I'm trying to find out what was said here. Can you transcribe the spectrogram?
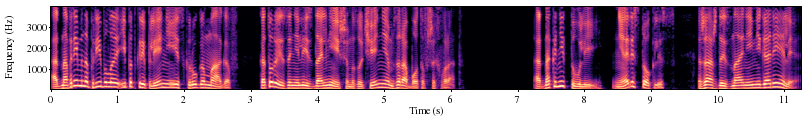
Одновременно прибыло и подкрепление из круга магов, которые занялись дальнейшим изучением заработавших врат. Однако ни Тулий, ни Аристоклес жаждой знаний не горели,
